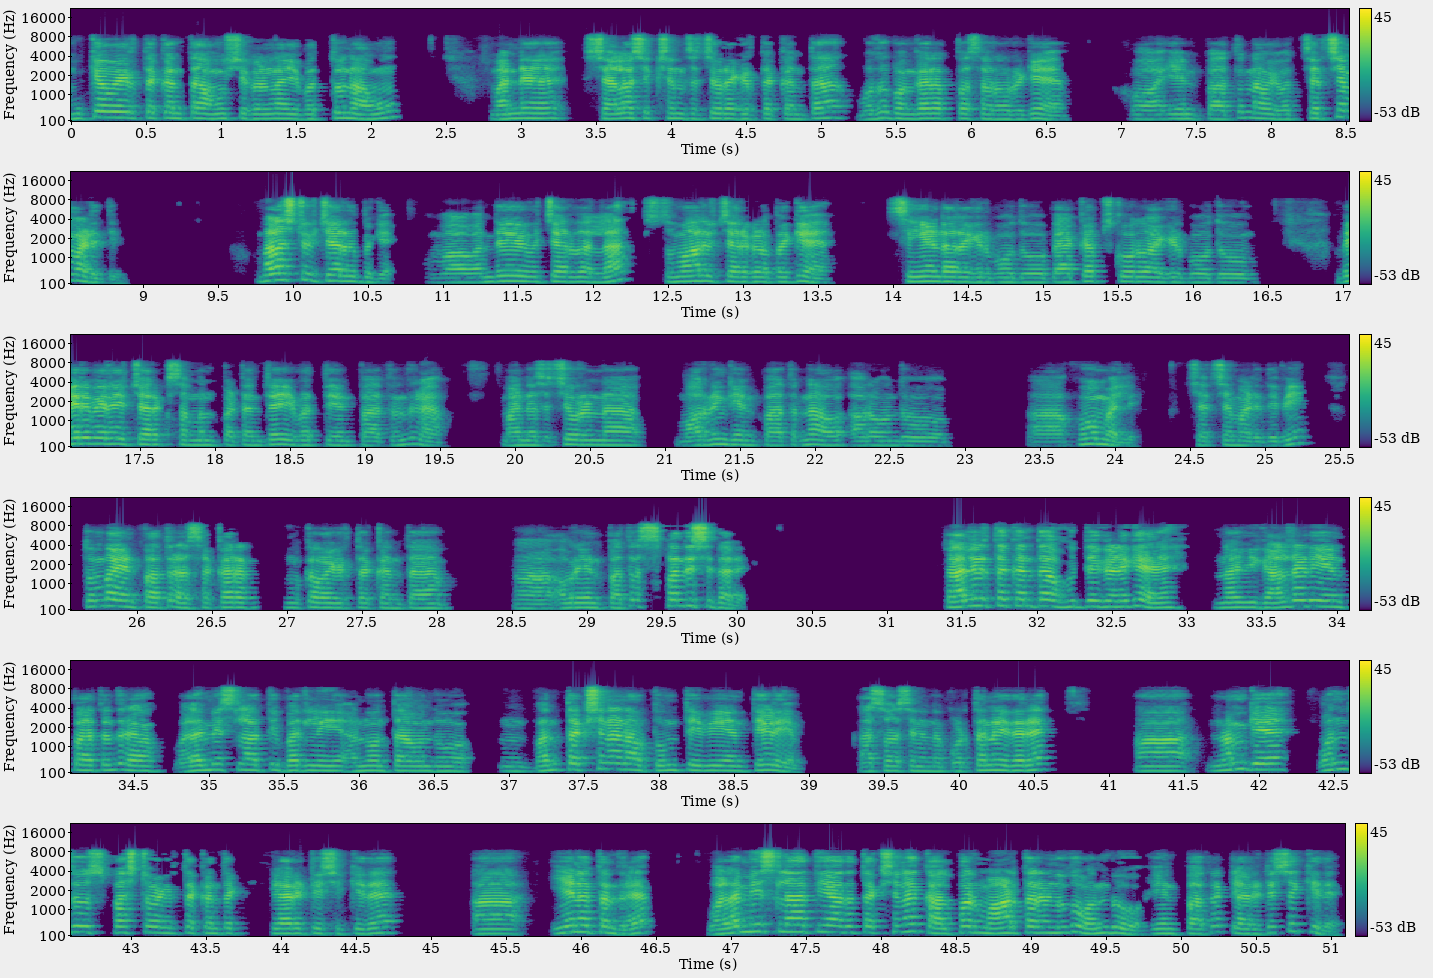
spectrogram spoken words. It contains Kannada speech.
ಮುಖ್ಯವಾಗಿರ್ತಕ್ಕಂಥ ಅಂಶಗಳನ್ನ ಇವತ್ತು ನಾವು ಮೊನ್ನೆ ಶಾಲಾ ಶಿಕ್ಷಣ ಸಚಿವರಾಗಿರ್ತಕ್ಕಂತ ಮಧು ಬಂಗಾರಪ್ಪ ಸರ್ ಅವರಿಗೆ ಏನಪ್ಪಾ ಅಂತ ನಾವು ಇವತ್ತು ಚರ್ಚೆ ಮಾಡಿದ್ದೀವಿ ಬಹಳಷ್ಟು ವಿಚಾರದ ಬಗ್ಗೆ ಒಂದೇ ವಿಚಾರದಲ್ಲ ಸುಮಾರು ವಿಚಾರಗಳ ಬಗ್ಗೆ ಸಿ ಅಂಡ್ ಆರ್ ಆಗಿರ್ಬೋದು, ಬ್ಯಾಕಪ್ ಸ್ಕೋರ್ ಆಗಿರ್ಬೋದು, ಬೇರೆ ಬೇರೆ ವಿಚಾರಕ್ಕೆ ಸಂಬಂಧಪಟ್ಟಂತೆ ಇವತ್ತು ಏನಪ್ಪಾ ಅಂತಂದ್ರ ಮಾನ್ಯ ಸಚಿವರನ್ನ, ಮಾರ್ನಿಂಗ್ ಏನಪ್ಪಾ ಅಂತಂದ್ರ ಅವ್- ಅವರ ಒಂದು ಹೋಮ್ ಅಲ್ಲಿ ಚರ್ಚೆ ಮಾಡಿದೀವಿ ತುಂಬಾ ಏನ್ ಪಾತ್ರ ಸಕಾರಾತ್ಮಕವಾಗಿರ್ತಕ್ಕಂತ ಅವ್ರ ಏನ್ ಪಾತ್ರ ಸ್ಪಂದಿಸಿದ್ದಾರೆ. ಕಾಲಿರ್ತಕ್ಕಂತ ಹುದ್ದೆಗಳಿಗೆ ನಾವೀಗ ಆಲ್ರೆಡಿ ಏನಪ್ಪಾ ಅಂತಂದ್ರ ಒಳ ಮೀಸಲಾತಿ ಬರ್ಲಿ ಅನ್ನುವಂತ ಒಂದು ಬಂದ ತಕ್ಷಣ ನಾವು ತುಂಬ್ತೀವಿ ಅಂತೇಳಿ ಆಶ್ವಾಸನೆಯನ್ನ ಕೊಡ್ತಾನೆ ಇದ್ದಾರೆ. ಆ, ನಮ್ಗೆ ಒಂದು ಸ್ಪಷ್ಟವಾಗಿರ್ತಕ್ಕಂಥ ಕ್ಲಾರಿಟಿ ಸಿಕ್ಕಿದೆ. ಆ, ಏನಂತಂದ್ರೆ ಒಳ ಮೀಸಲಾತಿ ಆದ ತಕ್ಷಣ ಕಾಲ್ಪರ್ ಮಾಡ್ತಾರೆ ಅನ್ನೋದು ಒಂದು ಏನಪ್ಪಾ ಅಂದ್ರೆ ಕ್ಲಾರಿಟಿ ಸಿಕ್ಕಿದೆ.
